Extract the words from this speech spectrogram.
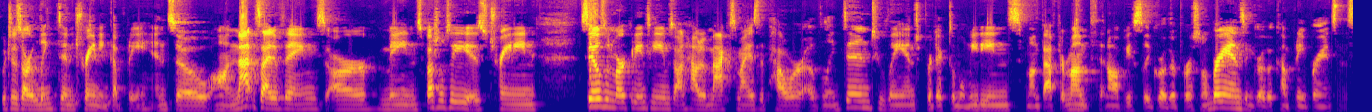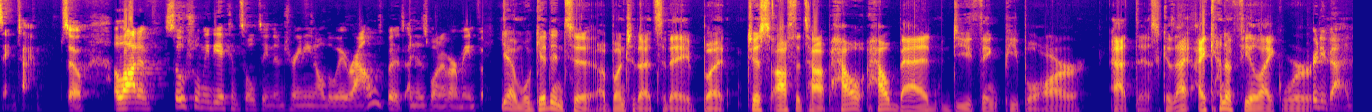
which is our LinkedIn training company. And so on that side of things, our main specialty is training sales and marketing teams on how to maximize the power of LinkedIn to land predictable meetings month after month and obviously grow their personal brands and grow the company brands at the same time. So a lot of social media consulting and training all the way around, but and is one of our main. Yeah, we'll get into a bunch of that today. But just off the top, how how bad do you think people are at this? Because I, I kind of feel like we're pretty bad.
